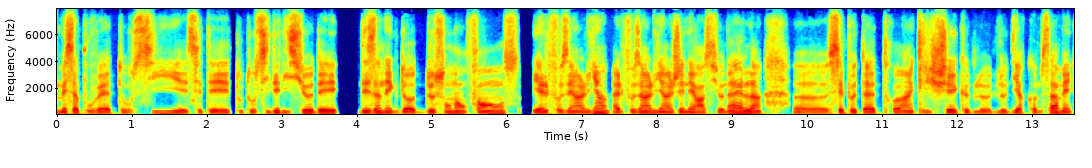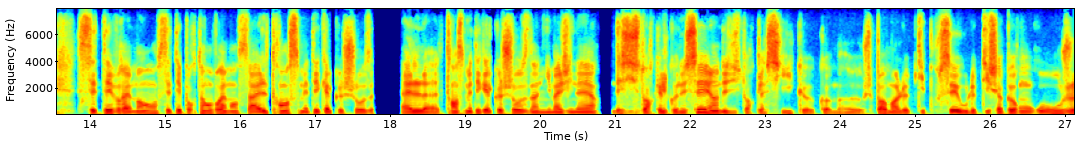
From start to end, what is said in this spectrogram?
mais ça pouvait être aussi, et c'était tout aussi délicieux, des, des anecdotes de son enfance et elle faisait un lien, elle faisait un lien générationnel. Euh, c'est peut-être un cliché que de le, de le, dire comme ça, mais c'était vraiment, c'était pourtant vraiment ça. Elle transmettait quelque chose. Elle transmettait quelque chose d'un imaginaire, des histoires qu'elle connaissait, hein, des histoires classiques comme, euh, je sais pas moi, le petit poussé ou le petit chaperon rouge,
